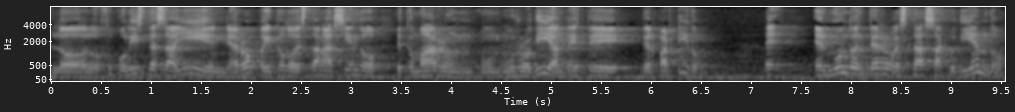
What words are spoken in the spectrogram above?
lo- los futbolistas ahí en Europa y todo están haciendo de tomar un, un, un rodillo antes de- del partido. Eh, el mundo entero está sacudiendo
